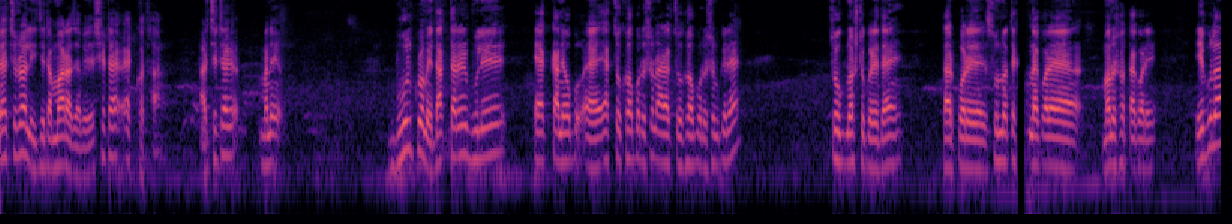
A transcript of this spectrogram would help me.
ন্যাচারালি যেটা মারা যাবে, সেটা এক কথা। আর যেটা মানে ভুল ক্রমে ডাক্তারের ভুলে এক কানে এক চোখে অপারেশন আর এক চোখে অপারেশন করে চোখ নষ্ট করে দেয়। তারপরে শূন্যতে না করে, মানুষ হত্যা করে। এগুলা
